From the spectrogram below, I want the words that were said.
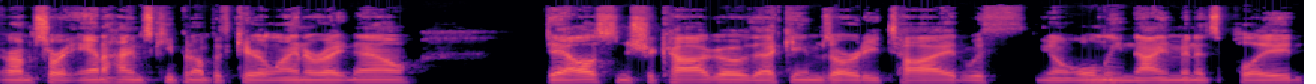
or I'm sorry, Anaheim's keeping up with Carolina right now. Dallas and Chicago, that game's already tied with you know only nine minutes played.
